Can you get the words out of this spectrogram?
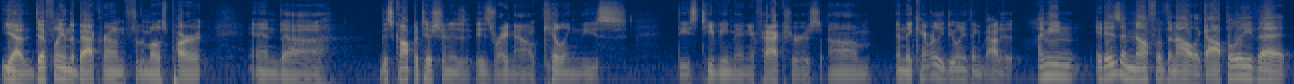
yeah, definitely in the background for the most part. And uh, this competition is is right now killing these these TV manufacturers, um, and they can't really do anything about it. I mean, it is enough of an oligopoly that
